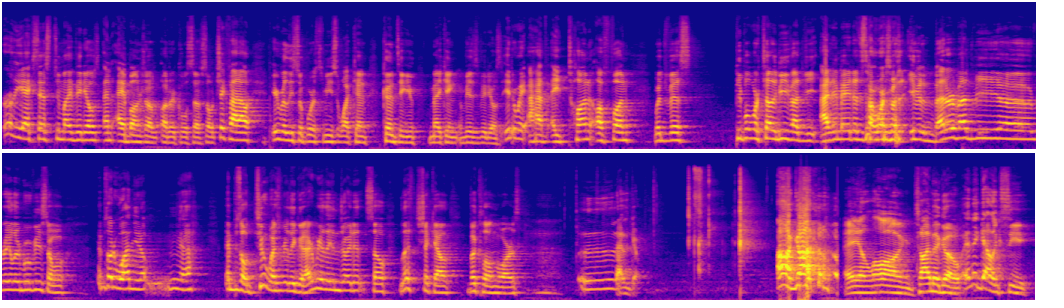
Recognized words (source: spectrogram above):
early access to my videos, and a bunch of other cool stuff. So check that out. It really supports me so I can continue making these videos. Either way, I have a ton of fun with this. People were telling me that the animated Star Wars was even better than the uh, regular movie, so episode 1, you know, yeah. Episode 2 was really good, I really enjoyed it, so let's check out The Clone Wars. Let's go. Ah, oh god! a long time ago, in a galaxy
